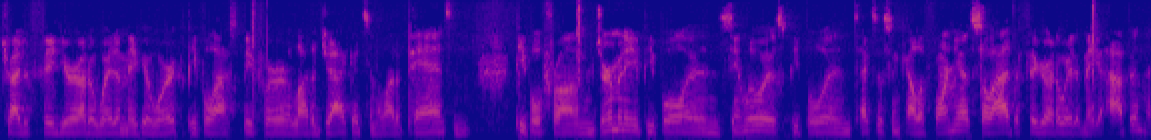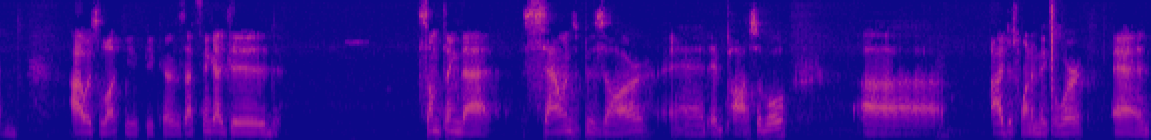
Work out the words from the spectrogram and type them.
tried to figure out a way to make it work. People asked me for a lot of jackets and a lot of pants, and people from Germany, people in St. Louis, people in Texas and California. So I had to figure out a way to make it happen. And I was lucky because I think I did something that sounds bizarre and impossible. Uh, I just want to make it work. And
